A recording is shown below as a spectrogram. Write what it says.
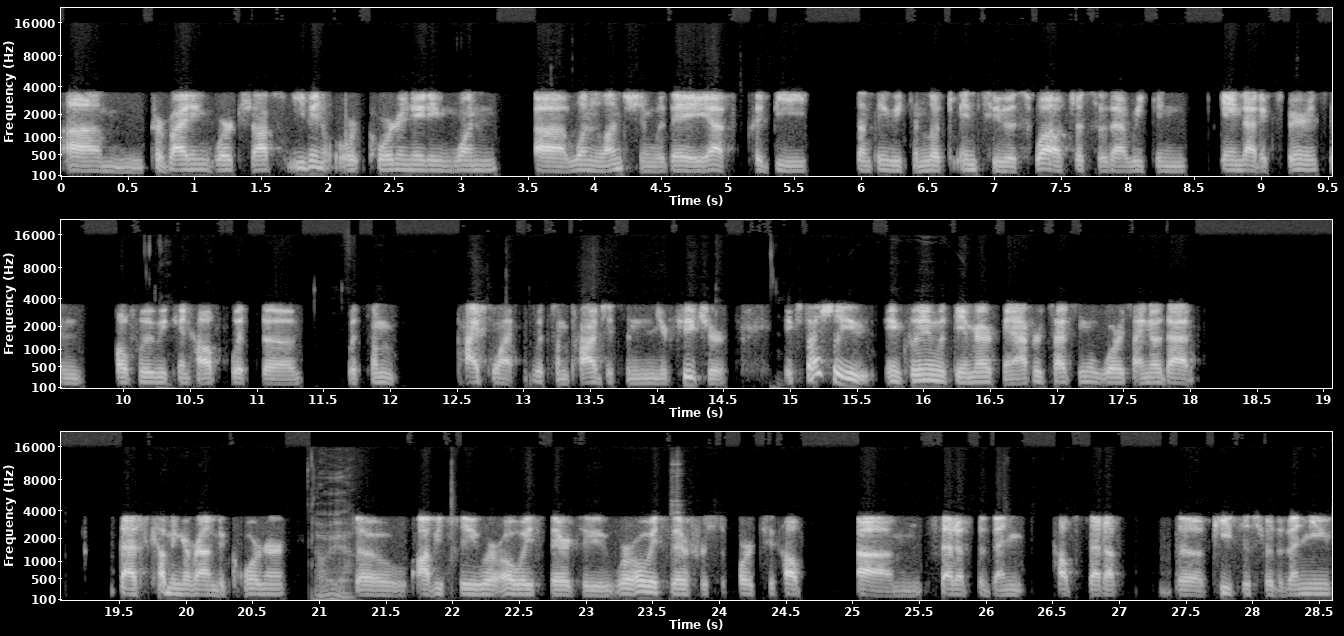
um, providing workshops, even or coordinating one uh, one luncheon with AAF could be something we can look into as well, just so that we can gain that experience and hopefully we can help with the with some pipeline with some projects in the near future, especially including with the American Advertising Awards. I know that that's coming around the corner. Oh yeah. So obviously, we're always there to we're always there for support to help um, set up the venue, help set up the pieces for the venue.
